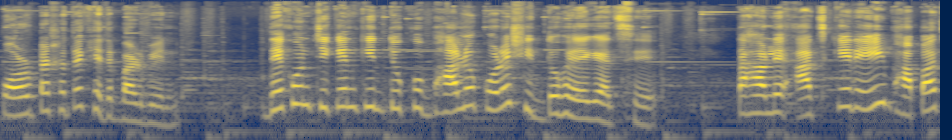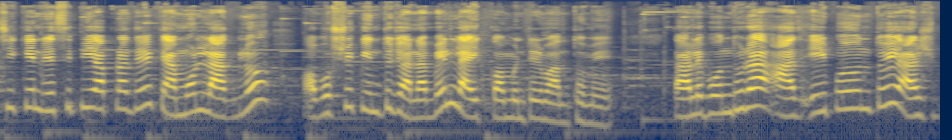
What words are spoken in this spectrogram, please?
পরোটার সাথে খেতে পারবেন। দেখুন, চিকেন কিন্তু খুব ভালো করে সিদ্ধ হয়ে গেছে। তাহলে আজকের এই ভাপা চিকেন রেসিপি আপনাদের কেমন লাগল অবশ্যই কিন্তু জানাবেন লাইক কমেন্টের মাধ্যমে। তাহলে বন্ধুরা, আজ এই পর্যন্তই। আসব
